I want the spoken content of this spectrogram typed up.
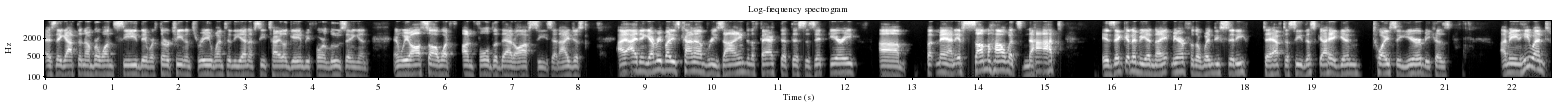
as they got the number one seed. They were 13 and three, went to the NFC title game before losing, and and we all saw what unfolded that offseason. I just, I, I think everybody's kind of resigned to the fact that this is it, Gary. Um, but man, if somehow it's not, is it going to be a nightmare for the Windy City to have to see this guy again twice a year? Because, I mean, he went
